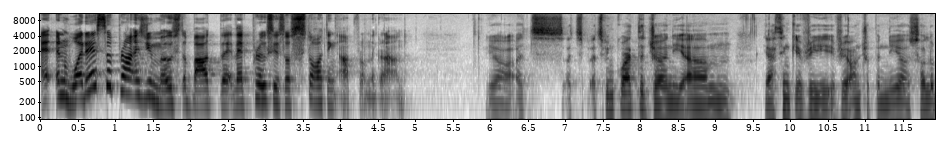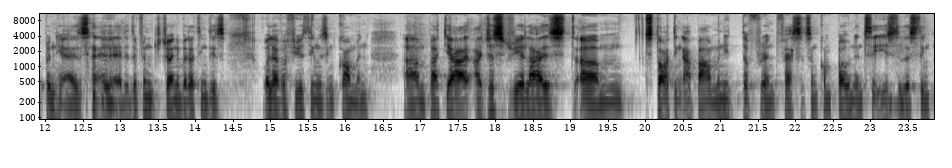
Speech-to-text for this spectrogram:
and, and what has surprised you most about the, that process of starting up from the ground? Yeah, it's it's it's been quite the journey. Um, yeah, I think every every entrepreneur, solopreneur has had a different journey, but I think there's all have a few things in common. Um, but yeah, I, I just realized um, starting up how many different facets and components there is to this thing,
